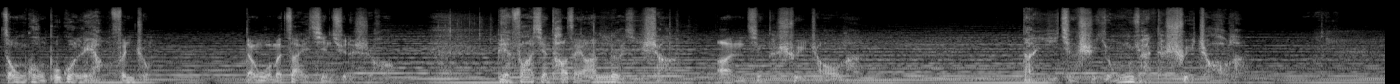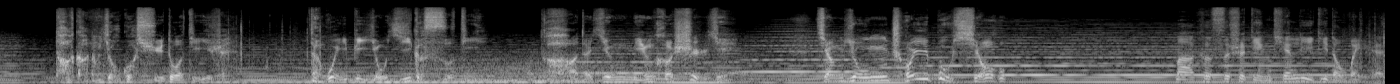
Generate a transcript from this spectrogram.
总共不过两分钟。等我们再进去的时候，便发现他在安乐椅上安静的睡着了，但已经是永远的睡着了。他可能有过许多敌人，但未必有一个死敌。他的英名和事业将永垂不朽。马克思是顶天立地的伟人，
